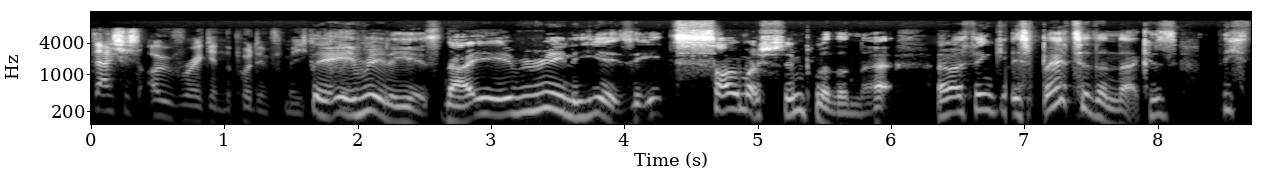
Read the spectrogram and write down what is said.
that's just over egging the pudding for me. It, it, really is. No, it really is. It's so much simpler than that, and I think it's better than that because these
